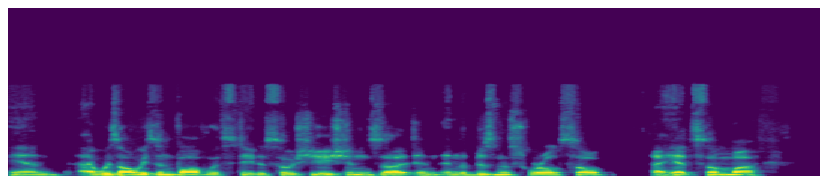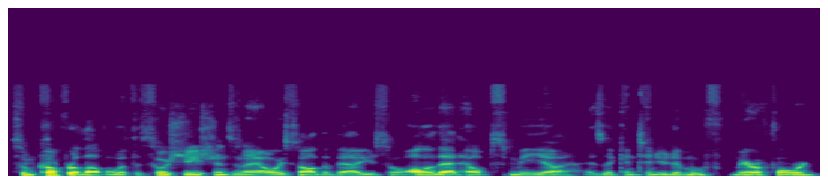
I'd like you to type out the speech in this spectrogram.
And I was always involved with state associations uh, in in the business world, so I had some uh, some comfort level with associations, and I always saw the value. So all of that helps me uh, as I continue to move Mira forward.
